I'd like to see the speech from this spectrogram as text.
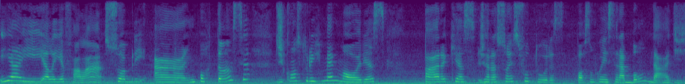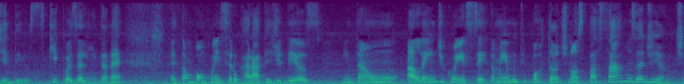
E aí ela ia falar sobre a importância de construir memórias para que as gerações futuras possam conhecer a bondade de Deus. Que coisa linda, né? É tão bom conhecer o caráter de Deus. Então, além de conhecer, também é muito importante nós passarmos adiante,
